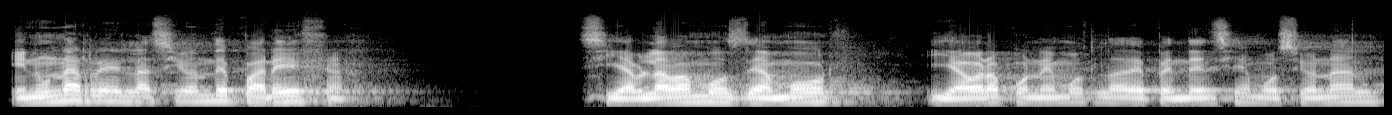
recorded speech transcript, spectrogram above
en una relación de pareja, si hablábamos de amor y ahora ponemos la dependencia emocional,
